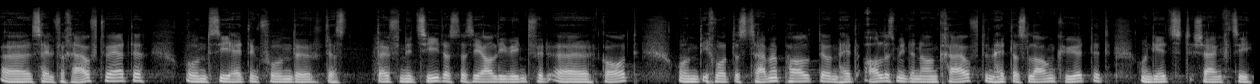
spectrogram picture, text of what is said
äh, soll verkauft werden und sie hat dann gefunden, dass darf nicht sein, dass das in alle Wind für, äh, geht. Und ich wollte das zusammenhalten und hat alles miteinander gekauft und hat das lang gehütet. Und jetzt schenkt sie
